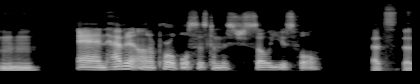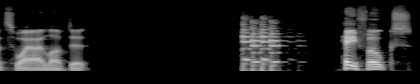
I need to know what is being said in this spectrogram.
hmm and having it on a portable system is just so useful. That's that's why I loved it. Hey folks,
